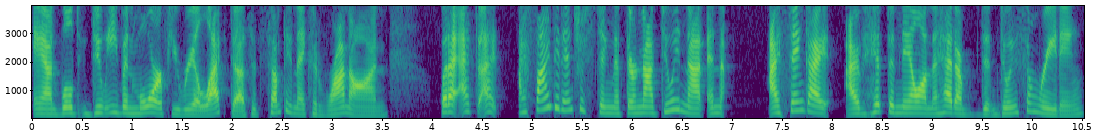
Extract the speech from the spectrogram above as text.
and we'll do even more if you reelect us. It's something they could run on. But I, I, I find it interesting that they're not doing that. And I think I, I've hit the nail on the head. I'm d- doing some reading.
